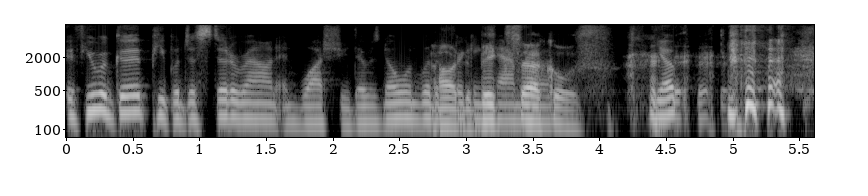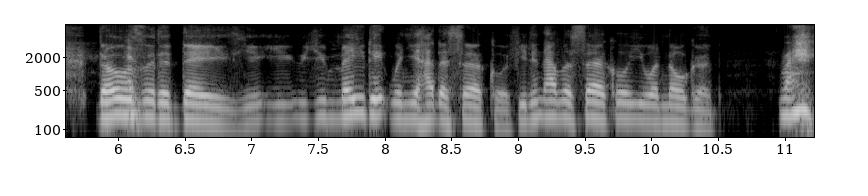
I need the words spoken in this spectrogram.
if you were good people just stood around and watched you. There was no one with a oh, freaking the big camera. circles. Yep those and, are the days. You, you you made it when you had a circle. If you didn't have a circle you were no good. Right.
